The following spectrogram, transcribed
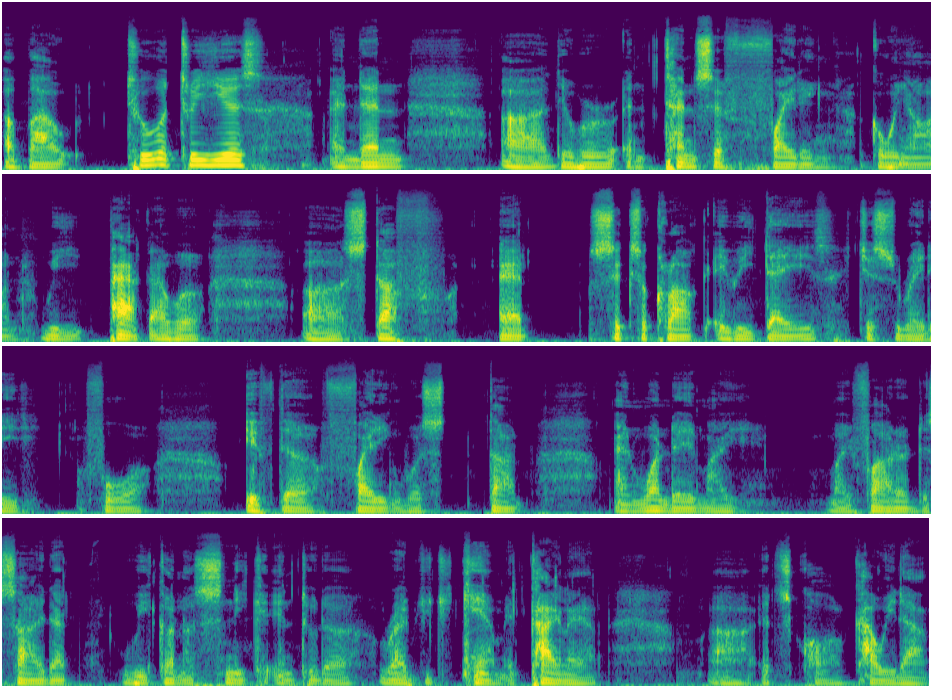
about two or three years, and then uh, there were intensive fighting going on. We packed our uh, stuff at six o'clock every day, just ready for if the fighting was start. And one day, my my father decided that we're gonna sneak into the refugee camp in Thailand uh, it's called Khao-I-Dang.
